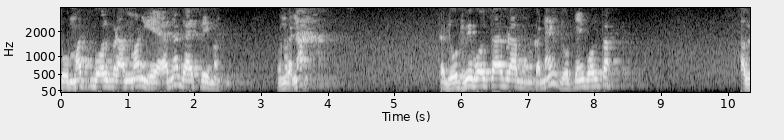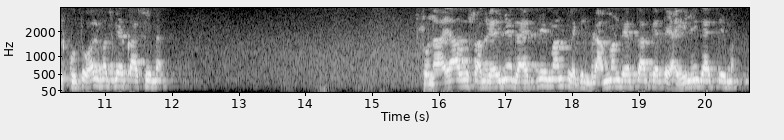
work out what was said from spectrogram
तो मत बोल ब्राह्मण, ये है ना गायत्री मंत्र? उनका ना। तो झूठ भी बोलता है ब्राह्मण? का नहीं, झूठ नहीं बोलता। अब कुतूहल मच गए काशी में। सुनाया उस अंग्रेज़ ने गायत्री मंत्र, लेकिन ब्राह्मण देवता कहते है, ही नहीं गायत्री मंत्र.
